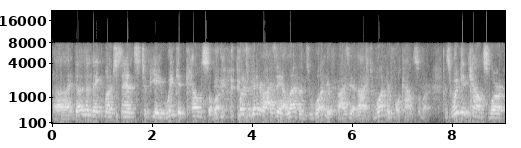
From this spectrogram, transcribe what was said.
Uh, it doesn't make much sense to be a wicked counselor. Much better Isaiah 11's wonderful, Isaiah 9's wonderful counselor. This wicked counselor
